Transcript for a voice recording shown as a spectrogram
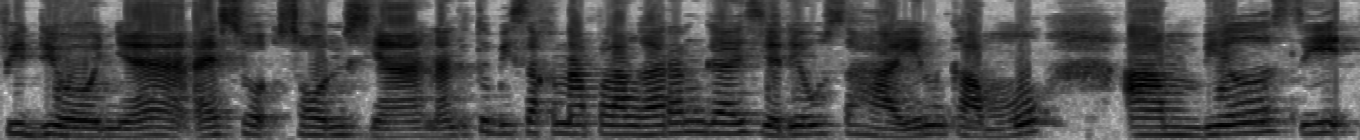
videonya eh soundsnya nanti tuh bisa kena pelanggaran guys. Jadi usahain kamu ambil si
